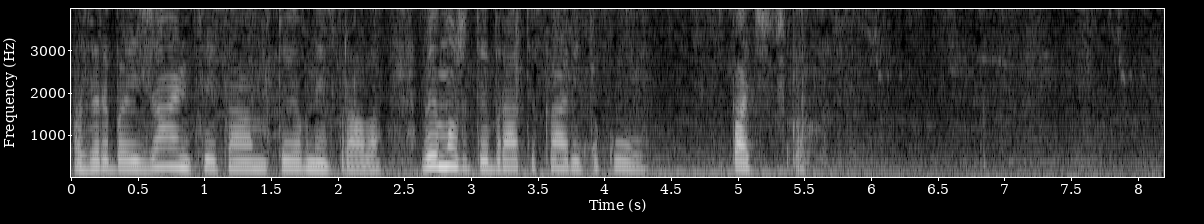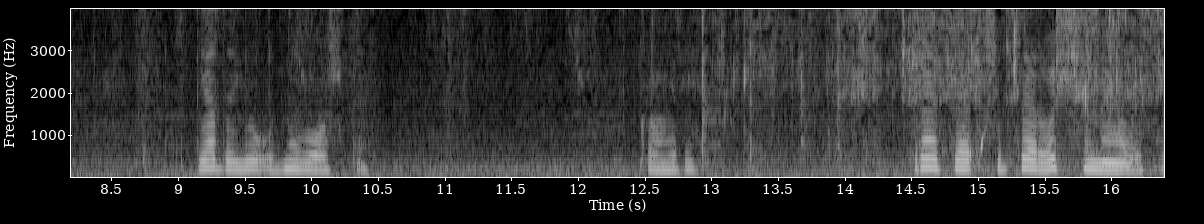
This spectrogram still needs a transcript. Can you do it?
азербайджанці, там, то я в них брала. Ви можете брати карі таку в пачечках. Я даю одну ложку карі. Треба, це, щоб це розчинилося.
